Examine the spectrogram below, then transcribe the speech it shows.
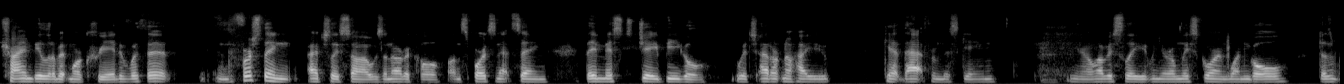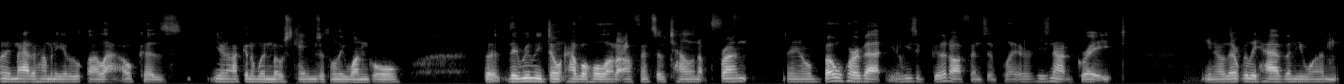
try and be a little bit more creative with it. And the first thing I actually saw was an article on Sportsnet saying they missed Jay Beagle, which I don't know how you get that from this game. You know, obviously, when you're only scoring one goal, doesn't really matter how many you allow because you're not going to win most games with only one goal. But they really don't have a whole lot of offensive talent up front. You know, Bo Horvat, you know, he's a good offensive player. He's not great. You know, they don't really have anyone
